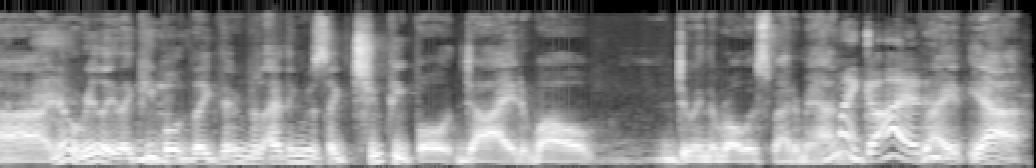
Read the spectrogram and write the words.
Uh, no, really, like people like there was, I think it was like two people died while doing the role of Spider-Man. Oh my God. Right? Yeah.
